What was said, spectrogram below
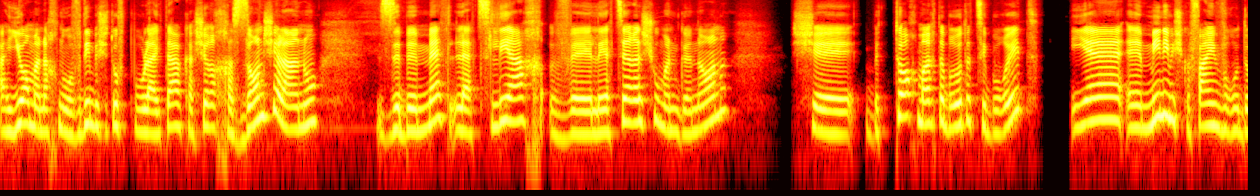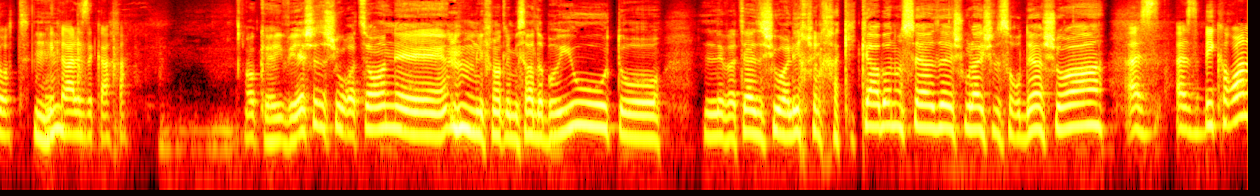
היום אנחנו עובדים בשיתוף פעולה איתה כאשר החזון שלנו זה באמת להצליח ולייצר איזשהו מנגנון שבתוך מערכת הבריאות הציבורית יהיה אה, מיני משקפיים ורודות mm-hmm. נקרא לזה ככה. אוקיי okay, ויש איזשהו רצון אה, לפנות למשרד הבריאות או לבצע איזשהו הליך של חקיקה בנושא הזה שאולי של שורדי השואה? אז אז בעיקרון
